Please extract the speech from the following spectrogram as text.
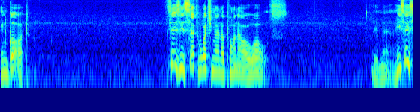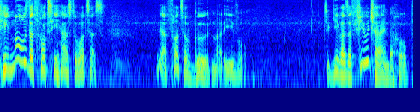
in God. It says he set watchmen upon our walls. Amen. He says he knows the thoughts he has towards us. They are thoughts of good, not evil. To give us a future and a hope.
